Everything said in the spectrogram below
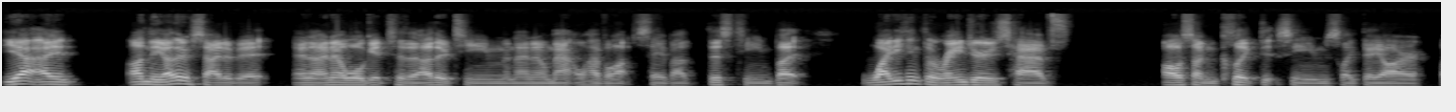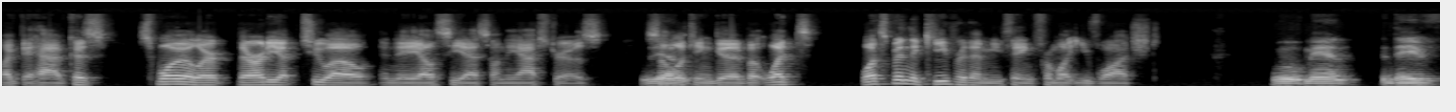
Yeah, I on the other side of it, and I know we'll get to the other team, and I know Matt will have a lot to say about this team, but why do you think the Rangers have all of a sudden clicked? It seems like they are, like they have, because spoiler alert, they're already up 2-0 in the ALCS on the Astros, so yeah. looking good. But what's what's been the key for them? You think from what you've watched? Oh man, they've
